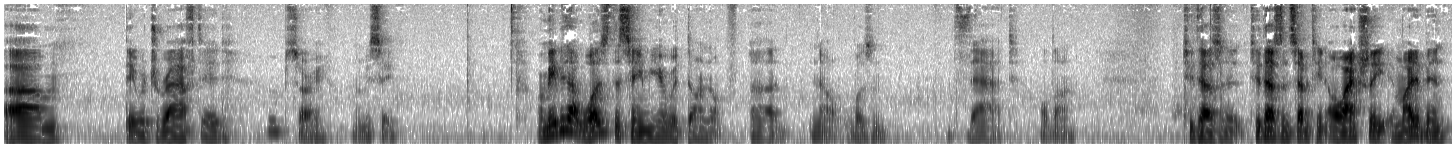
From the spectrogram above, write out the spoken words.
Um, they were drafted. Oops, sorry. Let me see. Or maybe that was the same year with Darnold. Uh, no, it wasn't that. Hold on. 2000, 2017. Oh, actually, it might have been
